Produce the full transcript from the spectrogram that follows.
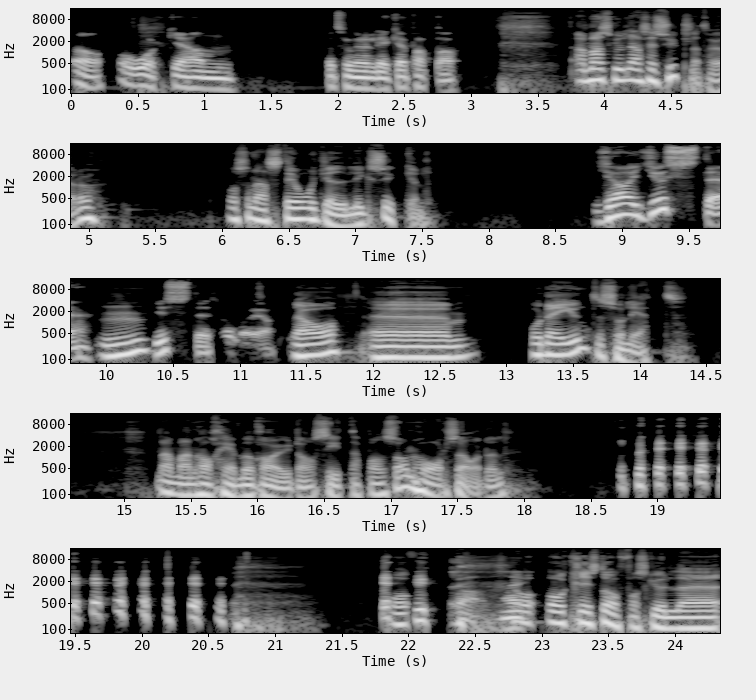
Ja, och Åke han var tvungen att leka pappa. Ja, man skulle lära sig cykla tror jag då. På sån här storhjulig cykel. Ja, just det. Mm. Just det, så var det ja. Ja, ehm, och det är ju inte så lätt när man har hemorrojder och sitta på en sån hård sadel. Och- Kristoffer skulle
